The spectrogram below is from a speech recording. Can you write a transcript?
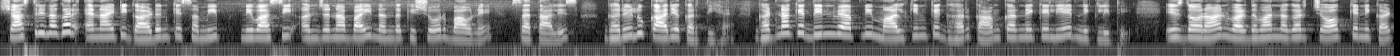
शास्त्री नगर एनआईटी गार्डन के समीप निवासी अंजनाबाई नंदकिशोर बावने सैतालीस, घरेलू कार्य करती है। घटना के दिन वे अपनी मालकिन के घर काम करने के लिए निकली थी। इस दौरान वर्धमान नगर चौक के निकट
